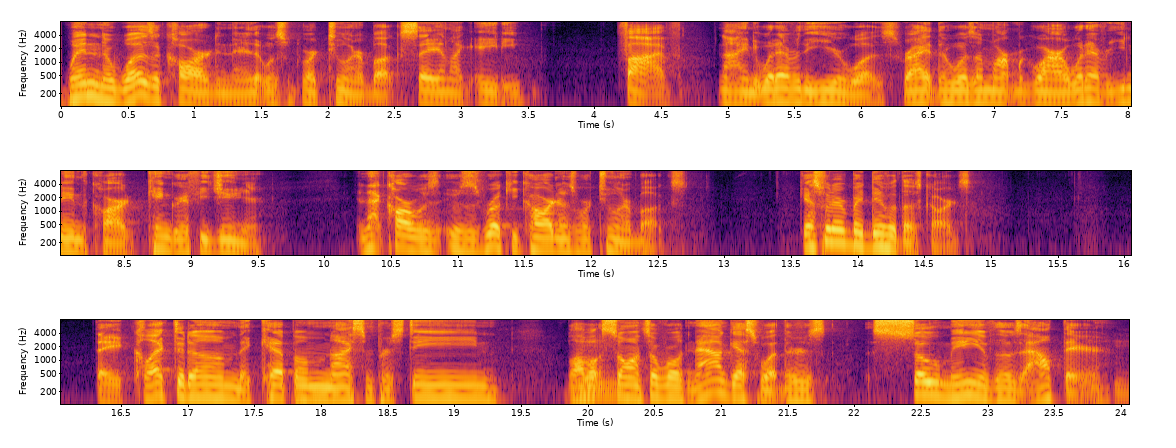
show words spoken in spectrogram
when there was a card in there that was worth 200 bucks, say in like 85, 90, whatever the year was, right? There was a Mark McGwire, whatever, you name the card, Ken Griffey Jr. And that card was, it was his rookie card and it was worth 200 bucks. Guess what everybody did with those cards? They collected them, they kept them nice and pristine, blah, blah, so on and so forth. Now, guess what? There's so many of those out there mm-hmm.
